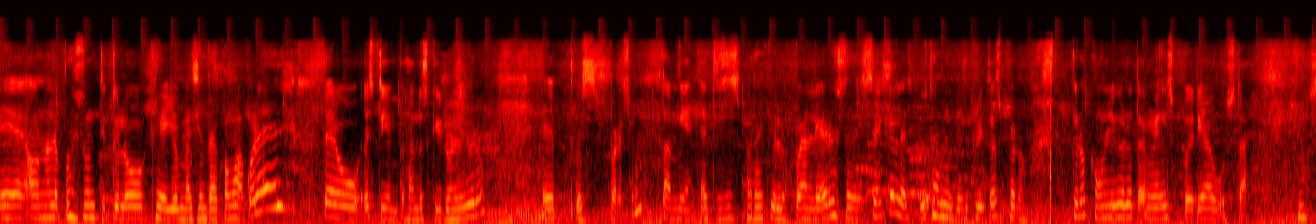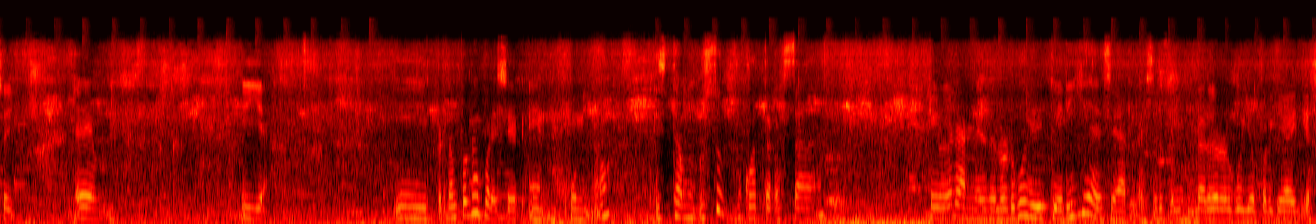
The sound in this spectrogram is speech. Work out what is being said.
Eh, aún no le puse un título que yo me sienta cómoda con él, pero estoy empezando a escribir un libro, eh, pues por eso también. Entonces, para que lo puedan leer, sé que les gustan mis escritos, pero creo que un libro también les podría gustar, no sé. Em, y ya. Y perdón por no aparecer en junio, estamos un poco atrasada, pero era mes del orgullo y quería desearles el mes del orgullo porque, ay Dios,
